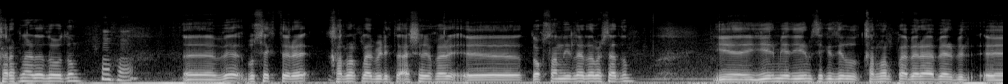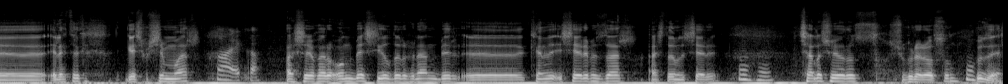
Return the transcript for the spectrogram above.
Karapınar'da doğdum. Eee, ve bu sektöre Kalvark'la birlikte aşağı yukarı eee 90'lı yıllarda başladım. Eee, 27-28 yıl Kalvark'la beraber bir eee, elektrik geçmişim var. Harika. Aşağı yukarı 15 yıldır falan bir eee, kendi iş yerimiz var. Açtığımız iş yeri. Çalışıyoruz. Şükürler olsun. Güzel.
